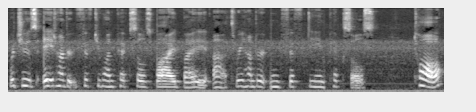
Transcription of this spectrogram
which is 851 pixels wide by uh, 315 pixels tall.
